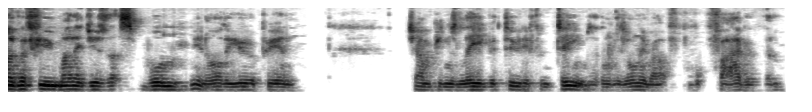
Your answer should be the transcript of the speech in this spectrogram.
one of a few managers that's won, you know, the European Champions League with two different teams. I think there's only about five of them.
